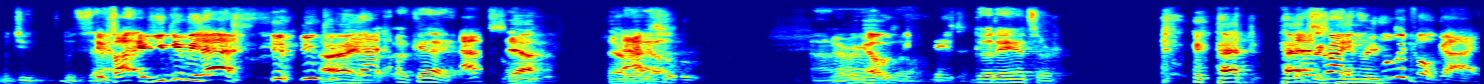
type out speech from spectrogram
Would you? Was that If I if you give me that, if you give All me that, okay? absolutely, Yeah. There we go. Absolutely. There we go. That would be well, amazing. Good answer. Pat, That's Patrick right, Henry. he's Louisville guy.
